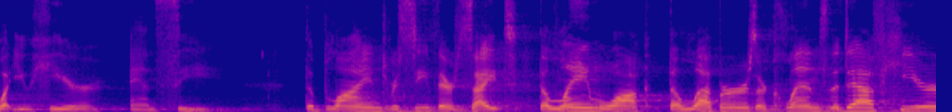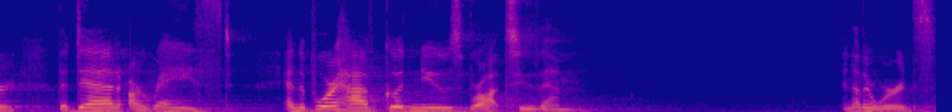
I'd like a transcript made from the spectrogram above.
what you hear and see. The blind receive their sight, the lame walk, the lepers are cleansed, the deaf hear, the dead are raised, and the poor have good news brought to them. In other words,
